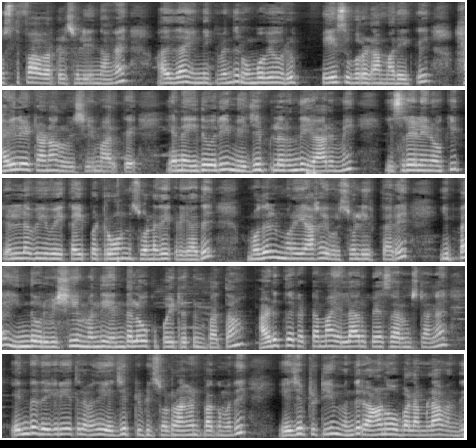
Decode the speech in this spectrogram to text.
முஸ்தபா அவர்கள் சொல்லியிருந்தாங்க. அதுதான் இன்றைக்கி வந்து ரொம்பவே ஒரு பேசுபொருளாக மாதிரி இருக்குது ஹைலைட்டான ஒரு விஷயமா இருக்குது ஏன்னா இதுவரையும் எஜிப்டிலிருந்து யாருமே இஸ்ரேலை நோக்கி டெல்லவியூவை கைப்பற்றுவோம்னு சொன்னதே கிடையாது. முதல் முறையாக இவர் சொல்லியிருக்காரு. இப்போ இந்த ஒரு விஷயம் வந்து எந்த அளவுக்கு போயிட்டுருக்குன்னு பார்த்தா அடுத்த கட்டமாக எல்லாரும் பேச ஆரம்பிச்சிட்டாங்க. எந்த தைரியத்தில் வந்து எஜிப்ட் இப்படி சொல்கிறாங்கன்னு பார்க்கும்போது எஜிப்ட் டீம் வந்து இராணுவ பலம்லாம் வந்து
